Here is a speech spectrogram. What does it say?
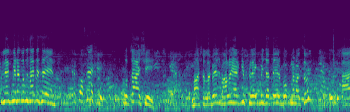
ফ্ল্যাগ বিটা কত চাইতেছেন? পঁচাশি। মাসাল্লাহ বেশ ভালোই আর কি ফ্লেক বি জাতের বকনা বাছুর। আর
